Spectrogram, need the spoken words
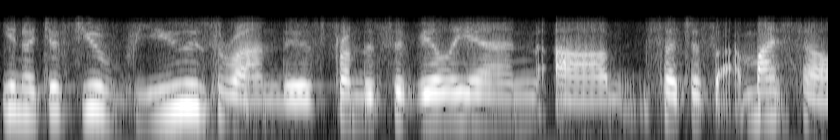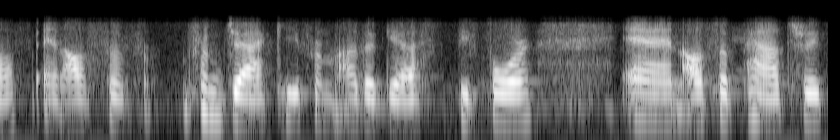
you know, just your views around this from the civilian, um, such as myself, and also from Jackie, from other guests before, and also Patrick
